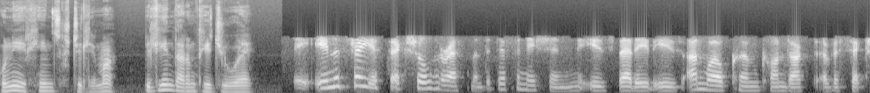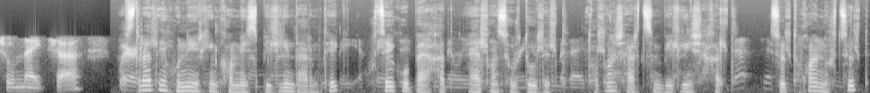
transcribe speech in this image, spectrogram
хүний эрхийн зөрчил юм а. Бэлгийн дарамт гэж юу вэ? In Australia, sexual harassment, the definition is that it is unwelcome conduct of a sexual nature Австралийн хүний эрхийн комисс бэлгийн дарамтыг хүсээгүй байхад айлган сүрдүүлэлт, тулган шаардсан бэлгийн шахалт, эсвэл тухайн нөхцөлд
